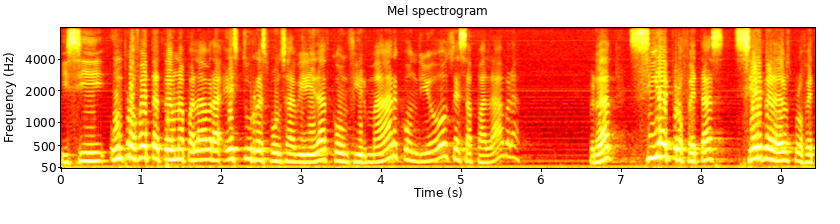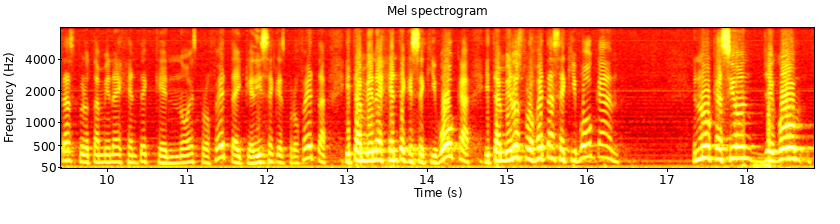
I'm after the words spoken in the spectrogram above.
Y si un profeta te da una palabra, es tu responsabilidad confirmar con Dios esa palabra. ¿Verdad? Sí hay profetas, sí hay verdaderos profetas, pero también hay gente que no es profeta y que dice que es profeta. Y también hay gente que se equivoca y también los profetas se equivocan. En una ocasión llegó,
